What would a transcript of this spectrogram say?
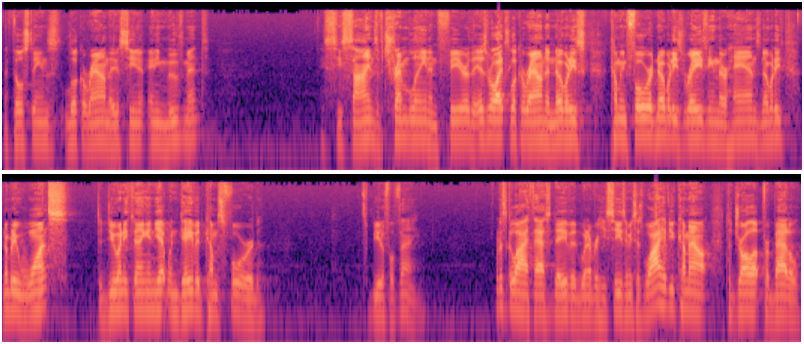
The Philistines look around, they don't see any movement. They see signs of trembling and fear. The Israelites look around and nobody's coming forward, nobody's raising their hands, nobody, nobody wants to do anything. And yet, when David comes forward, it's a beautiful thing. What does Goliath ask David whenever he sees him? He says, Why have you come out to draw up for battle?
